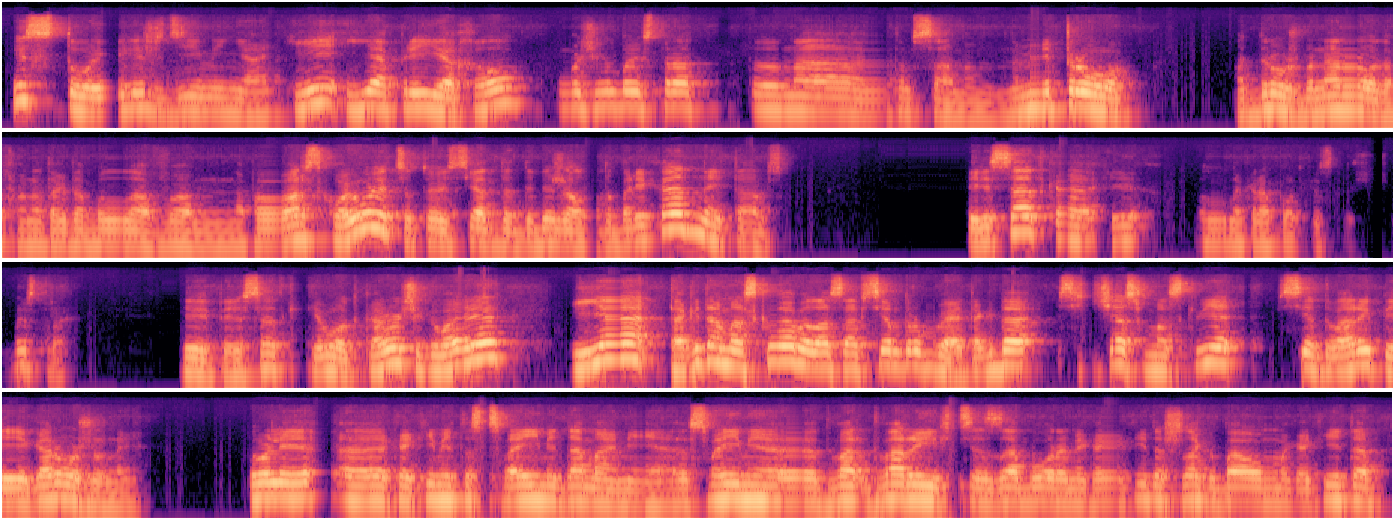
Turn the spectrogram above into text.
И стой, и жди меня. И я приехал очень быстро на этом самом, на метро от Дружбы народов. Она тогда была в, на Поварской улице, то есть я добежал до баррикадной, там пересадка и был на Кропотке быстро. Две пересадки. Вот, короче говоря, и я, тогда Москва была совсем другая. Тогда сейчас в Москве все дворы перегорожены то ли э, какими-то своими домами, э, своими э, двор, дворы все с заборами, какие-то шлагбаумы, какие-то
